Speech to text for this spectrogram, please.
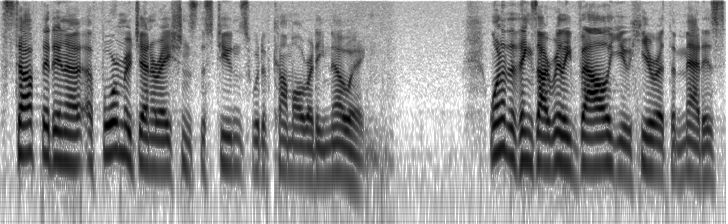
stuff that in a, a former generations the students would have come already knowing. One of the things I really value here at the Met is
